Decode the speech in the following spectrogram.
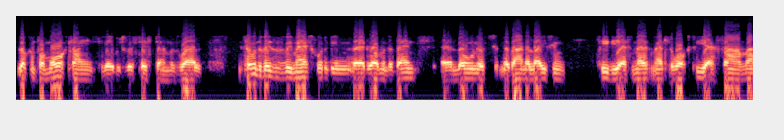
looking for more clients to be able to assist them as well. Some of the businesses we met would have been Red Robin Events, uh, Lonus, Nirvana Lighting, CDS Metalworks, CF Pharma.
